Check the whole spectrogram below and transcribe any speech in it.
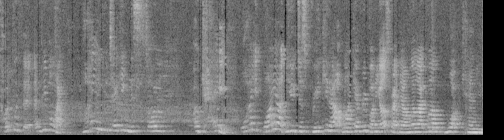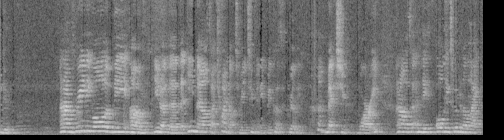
cope with it. And people are like, why are you taking this so okay? Why, why aren't you just freaking out like everybody else right now? And we're like, well, what can you do? And I'm reading all of the, um, you know, the, the emails. I try not to read too many because it really makes you worry. And I was, and all these women are like,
